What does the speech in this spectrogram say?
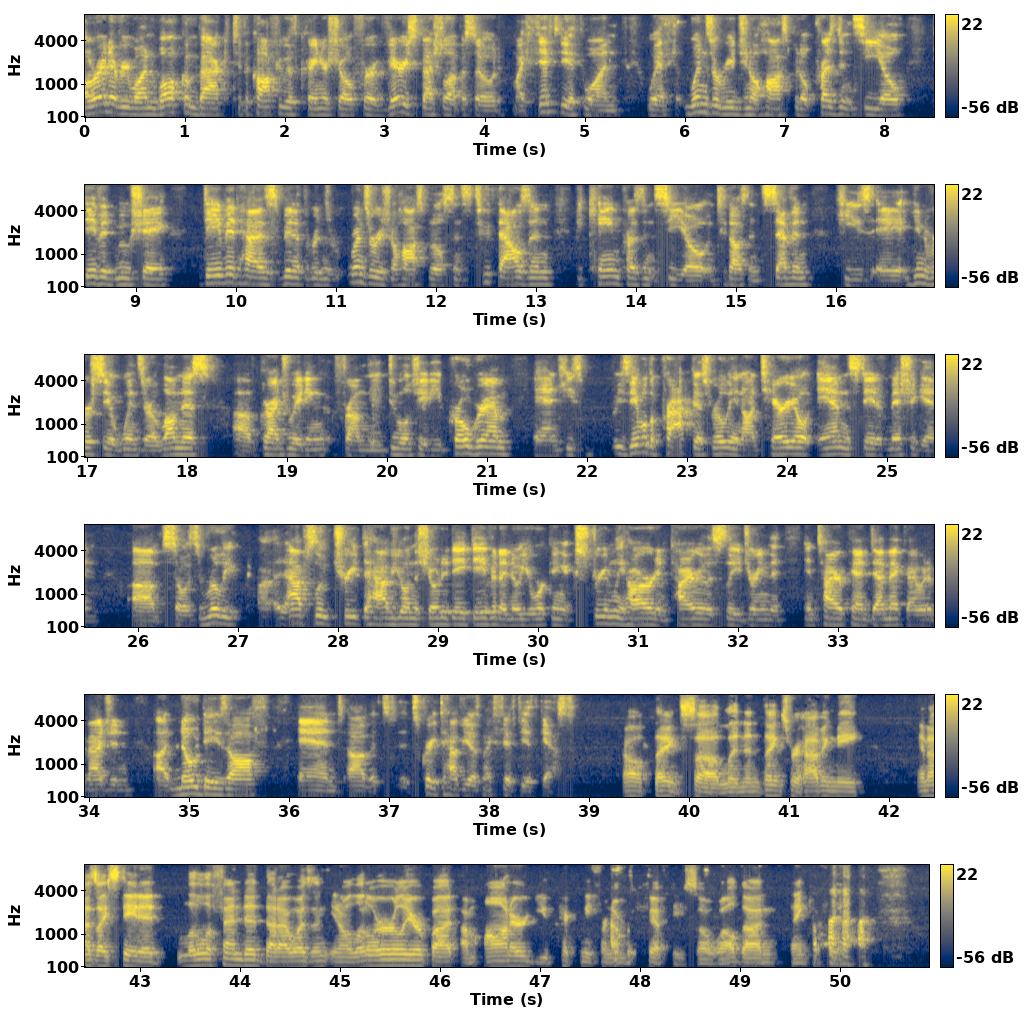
All right, everyone, welcome back to the Coffee with Craner show for a very special episode, my 50th one, with Windsor Regional Hospital President and CEO David Musyj. David has been at the Windsor Regional Hospital since 2000, became President and CEO in 2007. He's a University of Windsor alumnus, uh, graduating from the dual JD program, and he's he's able to practice really in Ontario and the state of Michigan. Um, so it's really an absolute treat to have you on the show today, David. I know you're working extremely hard and tirelessly during the entire pandemic. I would imagine uh, no days off, and um, it's it's great to have you as my 50th guest. Oh, thanks, uh, Lyndon. Thanks for having me. And as I stated, a little offended that I wasn't, you know, a little earlier, but I'm honored you picked me for number 50. So well done. Thank you.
